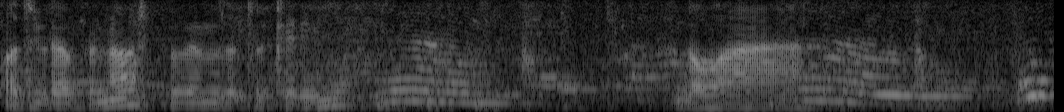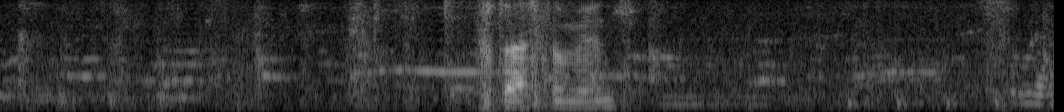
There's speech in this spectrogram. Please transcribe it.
Podes virar para nós, para vermos a tua carinha. Não. Olá. Não. Gostaste pelo menos? Excelente.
